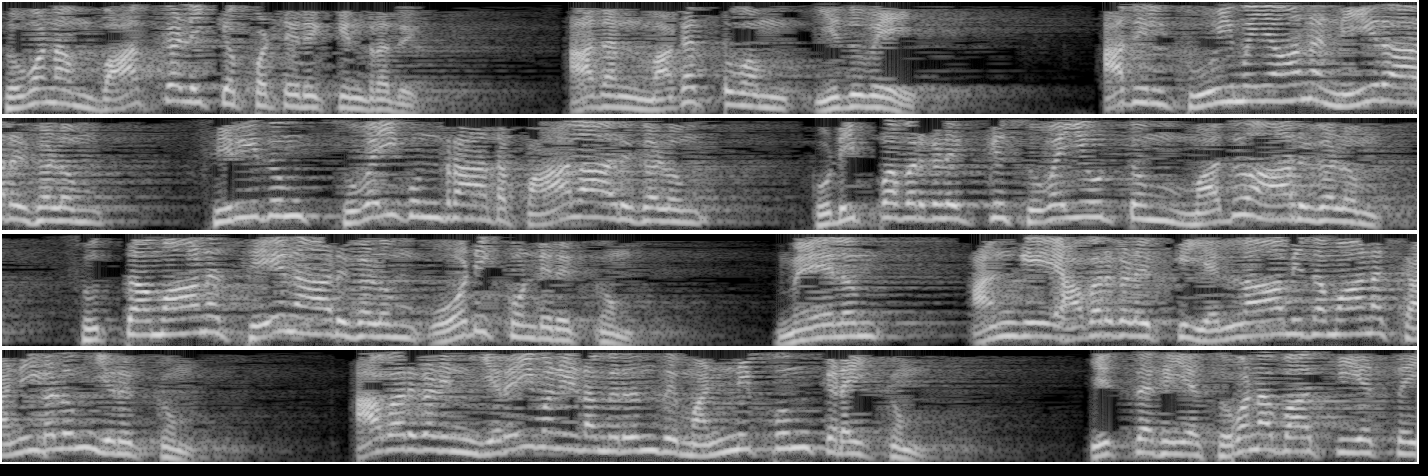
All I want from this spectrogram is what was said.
சுவனம் வாக்களிக்கப்பட்டிருக்கின்றது. அதன் மகத்துவம் இதுவே. அதில் தூய்மையான நீராறுகளும் சிறிதும் சுவை குன்றாத பாலாறுகளும் குடிப்பவர்களுக்கு சுவையூட்டும் மது ஆறுகளும் சுத்தமான தேனாறுகளும் ஓடிக்கொண்டிருக்கும். மேலும் அங்கே அவர்களுக்கு எல்லாவிதமான கனிகளும் இருக்கும். அவர்களின் இறைவனிடமிருந்து மன்னிப்பும் கிடைக்கும். இத்தகைய சுவன பாக்கியத்தை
